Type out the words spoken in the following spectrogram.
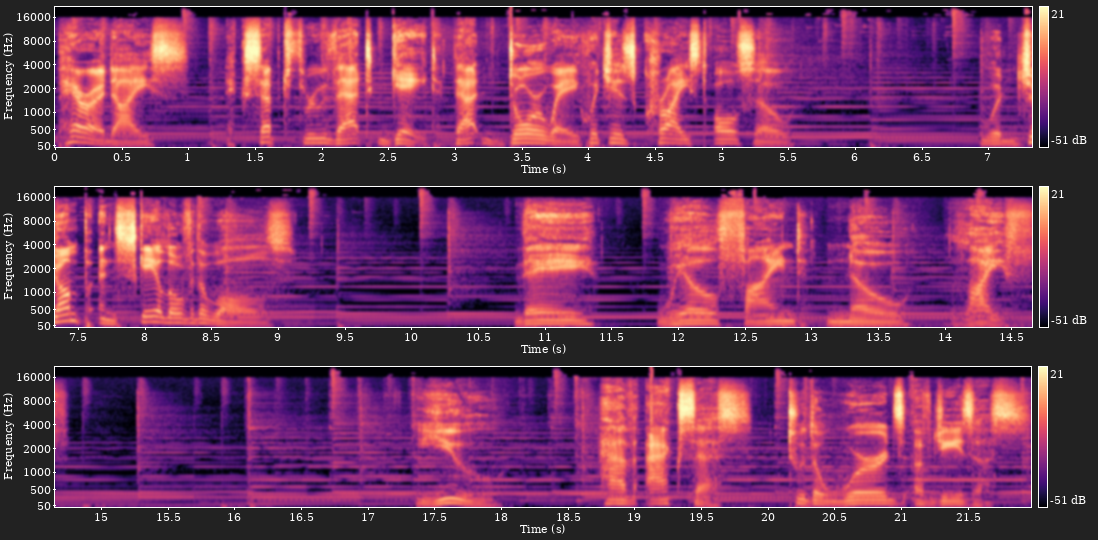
paradise, except through that gate, that doorway, which is Christ also, would jump and scale over the walls. They will find no life. You have access to the words of Jesus.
